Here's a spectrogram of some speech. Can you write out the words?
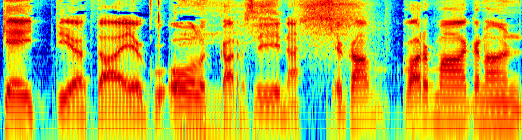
keittiö tai joku olkar niin. siinä, joka on varmaan aikanaan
